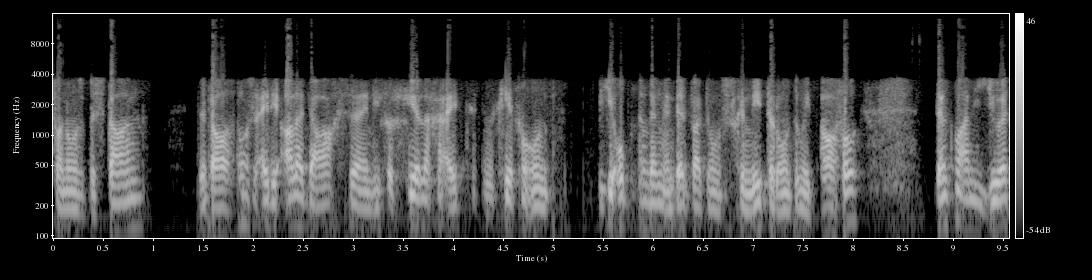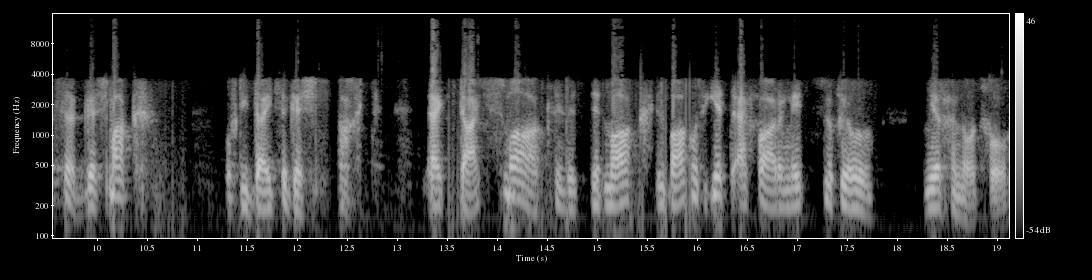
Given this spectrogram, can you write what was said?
van ons bestaan. Dit haal ons uit die alledaagse en die vervelige uit en gee vir ons bietjie opwinding in dit wat ons geniet rondom die tafel dink maar aan die Joodse gesmak of die Duitse gesmak. Ek daai smaak, dit dit maak dit maak ons eetervaring net soveel meer genotvol.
